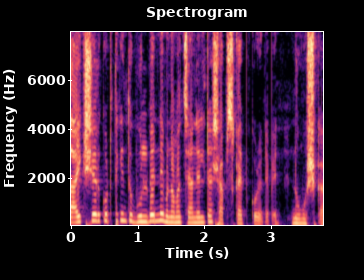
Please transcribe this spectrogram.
লাইক শেয়ার করতে কিন্তু ভুলবেন না এবং আমার চ্যানেলটা সাবস্ক্রাইব করে নেবেন। নমস্কার।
